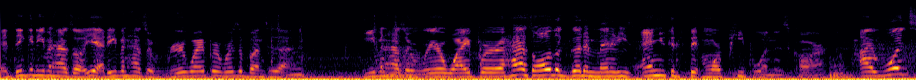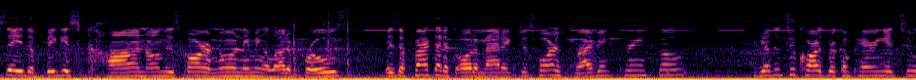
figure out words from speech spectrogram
I think it even has a, yeah, it even has a rear wiper. Where's the button to that? Even has a rear wiper. It has all the good amenities and you can fit more people in this car. I would say the biggest con on this car, no naming a lot of pros, is the fact that it's automatic. Just far as driving experience goes, the other two cars we're comparing it to,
